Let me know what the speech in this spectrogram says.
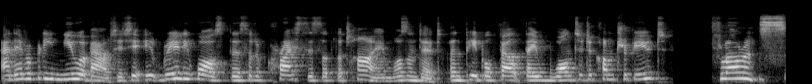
and everybody knew about it. it it really was the sort of crisis of the time wasn't it? And people felt they wanted to contribute. Florence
